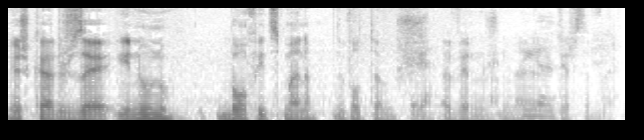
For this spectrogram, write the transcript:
meus caros José e Nuno, bom fim de semana. Voltamos Obrigado. a ver-nos na terça-feira.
